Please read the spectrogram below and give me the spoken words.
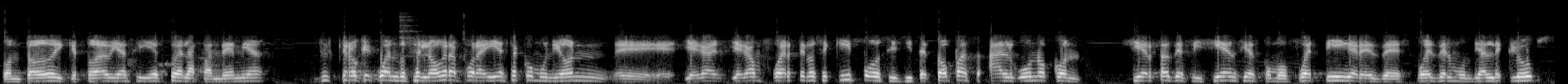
con todo y que todavía sigue esto de la pandemia. Entonces creo que cuando se logra por ahí esa comunión, eh, llegan, llegan fuertes los equipos y si te topas a alguno con ciertas deficiencias como fue Tigres después del Mundial de Clubs,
